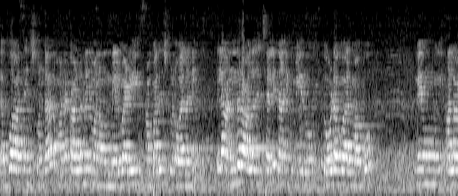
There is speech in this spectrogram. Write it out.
డబ్బు ఆశించకుండా మన కాళ్ళ మీద మనం నిలబడి సంపాదించుకునే వాళ్ళని ఇలా అందరూ ఆలోచించాలి. దానికి మీరు తోడవ్వాలి మాకు. మేము అలా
